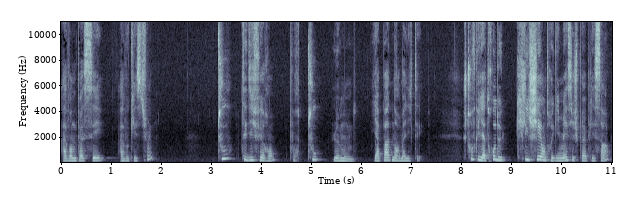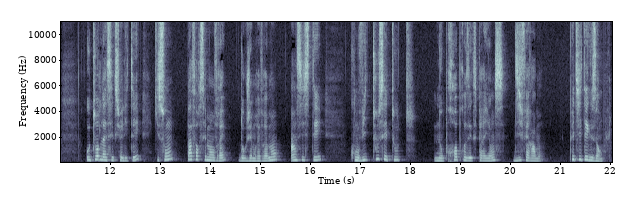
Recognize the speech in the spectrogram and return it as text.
avant de passer à vos questions, tout est différent pour tout le monde. Il n'y a pas de normalité. Je trouve qu'il y a trop de clichés, entre guillemets, si je peux appeler ça, autour de la sexualité, qui sont pas forcément vrais donc j'aimerais vraiment insister qu'on vit tous et toutes nos propres expériences différemment. Petit exemple,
